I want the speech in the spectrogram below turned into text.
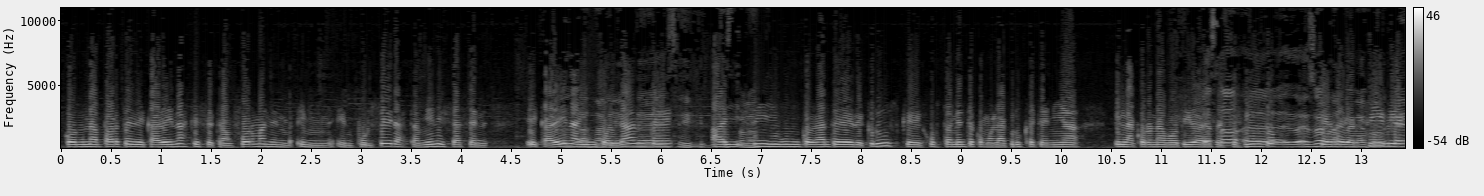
con una parte de cadenas que se transforman en, en, en pulseras también y se hacen eh, cadena, hay un colgante, sí, hay sí un colgante de, de cruz que justamente como la cruz que tenía en la corona votiva de Recesvinto, eh, es que es reversible. que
